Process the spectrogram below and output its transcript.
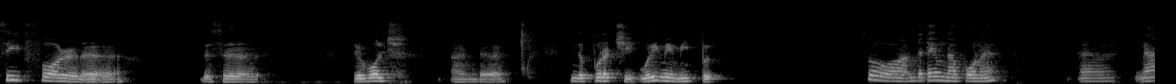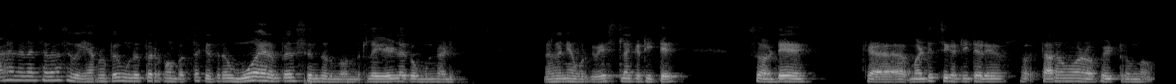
seed for the this revolt and இந்த புரட்சி உரிமை மீட்பு. ஸோ அந்த டைம் நான் போனேன். நான் நினச்சேன்னா சரி இரநூறு பேர் முந்நூறு பேர் இருப்பான் பார்த்தா கிட்டத்தட்ட மூவாயிரம் பேர் சேர்ந்துருந்தோம் அந்த இடத்துல ஏழக முன்னாடி. நல்லா ஞாபகம் வேஸ்ட்லாம் கட்டிட்டு ஸோ அப்படியே க மடித்து கட்டிட்டு அப்படியே தரமாக போயிட்டு இருந்தோம்.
